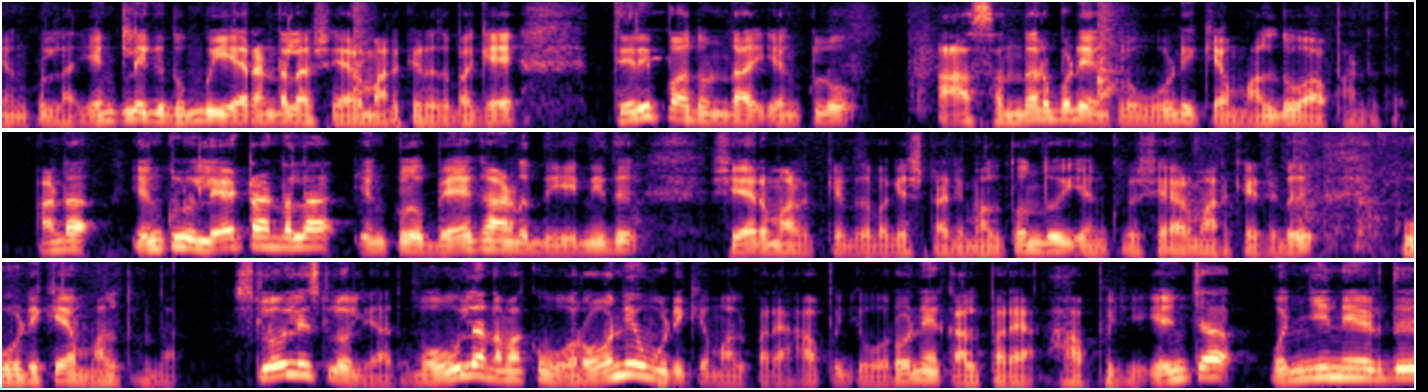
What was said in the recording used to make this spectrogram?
ಎಂಕುಲ್ಲ. ಎಂಕ್ಲಿಗೆ ದುಂಬು ಏರಂಡಲ ಶೇರ್ ಮಾರ್ಕೆಟ್ ಬಗ್ಗೆ ತೆರಿಪದುಂಡ ಎಂಕ್ಲು ಆ ಸಂದರ್ಭಡ್ ಎಂಕ್ಲು ಹೂಡಿಕೆ ಮಲ್ದುವ ಪಂಡದು ಅಂಡ ಎಂಕ್ಲು ಲೇಟ್ ಆಂಡಲ ಎಂಕ್ಲು ಬೇಗ ಆಂಡದು ಏನಿದು? ಶೇರ್ ಮಾರ್ಕೆಟ್ ಬಗ್ಗೆ ಸ್ಟಡಿ ಮಲ್ತೊಂದು ಎಂಕ್ಲು ಶೇರ್ ಮಾರ್ಕೆಟ್ ಹೂಡಿಕೆ ಮಲ್ತೊಂದ. ಸ್ಲೋಲಿ ಸ್ಲೋಲಿ ಅದು. ಒವುಲ ನಮಕ್ ಒರೋನೇ ಹೂಡಿಕೆ ಮಲ್ಪರೆ ಆಪುಜಿ ಒರೋನೇ ಕಲ್ಪರೆ ಆಪುಜಿ ಎಂಚ ಒಂಜಿನೇ ಹಿಡ್ದು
